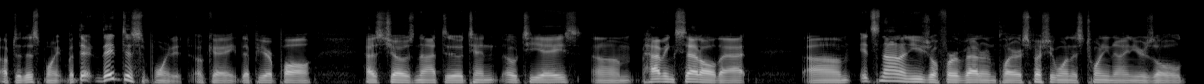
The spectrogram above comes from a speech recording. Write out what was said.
up to this point, but they're they're disappointed. Okay, that Pierre Paul has chose not to attend OTAs. Um, having said all that, um, it's not unusual for a veteran player, especially one that's 29 years old,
